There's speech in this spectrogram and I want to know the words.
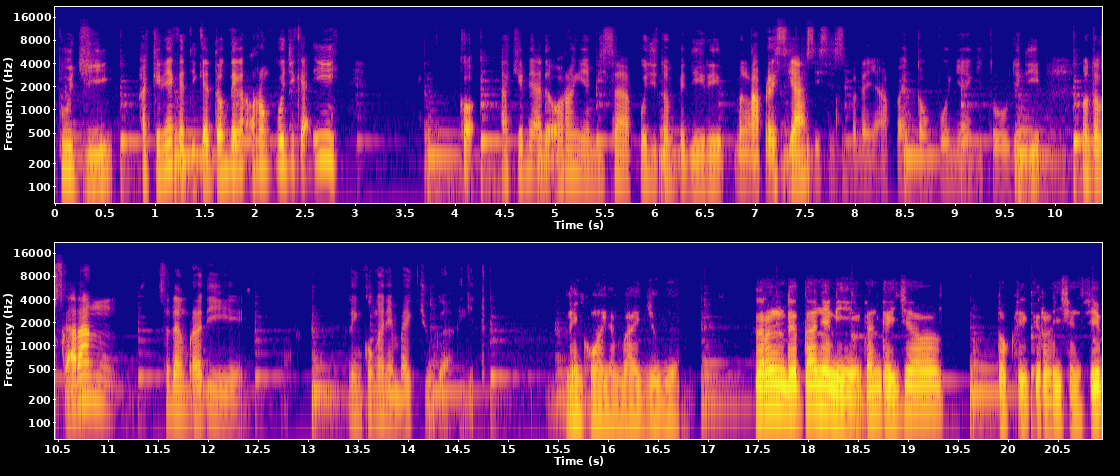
puji. Akhirnya ketika dong dengar orang puji kayak ih kok akhirnya ada orang yang bisa puji tong diri? Mengapresiasi sih sebenarnya apa yang tong punya gitu. Jadi untuk sekarang sedang berada di lingkungan yang baik juga gitu. Lingkungan yang baik juga. Sekarang datanya nih kan Ical toxic relationship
